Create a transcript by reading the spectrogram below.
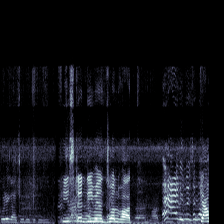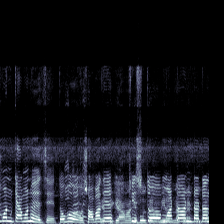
করে গাছে উঠেছে ফিস্টের ডিমের ঝোল ভাত। কেমন কেমন হয়েছে? তবু সবাদের ফিস্ট মাটন টাটন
